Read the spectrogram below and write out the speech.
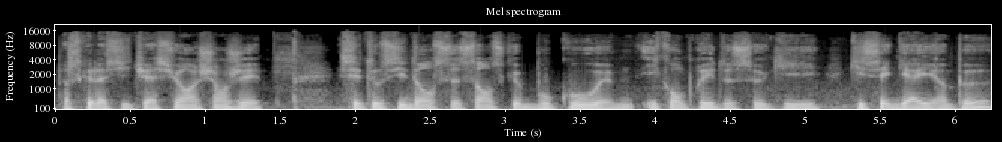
parce que la situation a changé. C'est aussi dans ce sens que beaucoup, euh, y compris de ceux qui, qui s'égaillent un peu,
